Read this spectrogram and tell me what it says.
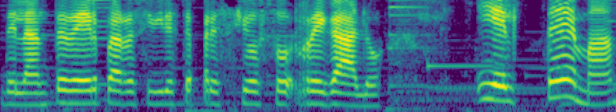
delante de Él para recibir este precioso regalo. Y el tema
